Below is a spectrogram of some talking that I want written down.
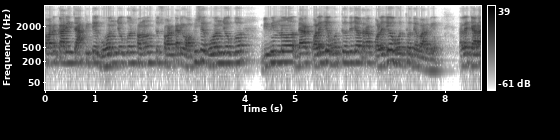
সরকারি চাকরিতে গ্রহণযোগ্য, সমস্ত সরকারি অফিসে গ্রহণযোগ্য, বিভিন্ন যারা কলেজে ভর্তি হতে চাও তারা কলেজেও ভর্তি হতে পারবে। তাহলে যারা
